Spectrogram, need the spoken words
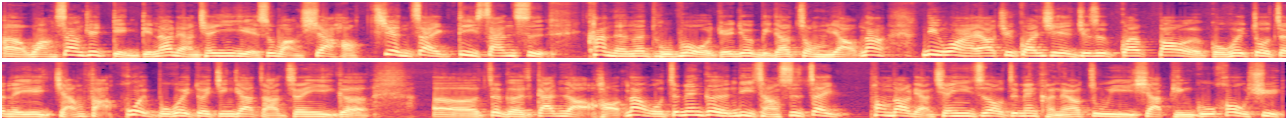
呃往上去顶顶到两千一也是往下好，现在第三次看能不能突破，我觉得就比较重要。那另外还要去关心的就是关鲍尔国会作证的一个讲法，会不会对金价产生一个？呃，这个干扰好，那我这边个人立场是在碰到两千一之后，这边可能要注意一下，评估后续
